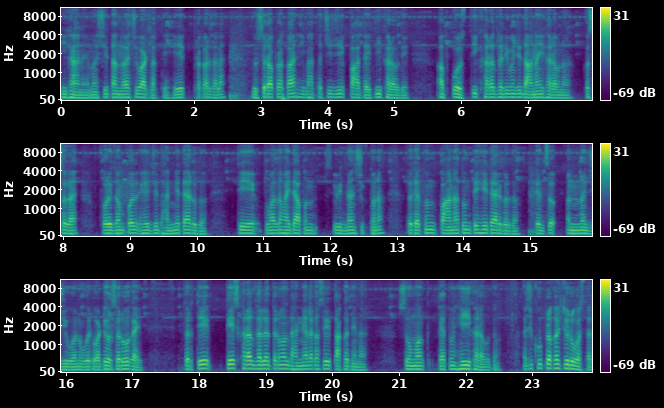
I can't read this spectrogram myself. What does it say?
ही घाण आहे. मग अशी तांदळाची वाट लागते. हे एक प्रकार झाला. दुसरा प्रकार ही भाताची जी पात आहे ती खराब होते. अफकोर्स ती खराब झाली म्हणजे दाणाही खराब होणार. कसं काय? फॉर एक्झाम्पल हे जे धान्य तयार होतं ते तुम्हाला तर माहिती आहे आपण विज्ञान शिकतो ना तर त्यातून पानातून ते हे तयार करतं. त्यांचं अन्न जीवन वगैरे वाटेवर सर्व काही. तर ते तेच खराब झालं तर मग धान्याला कसं ताकद येणार? सो मग त्यातून हेही खराब होतं. असे खूप प्रकारचे रोग असतात.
